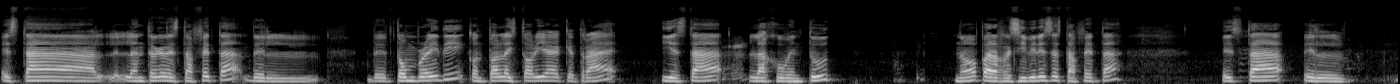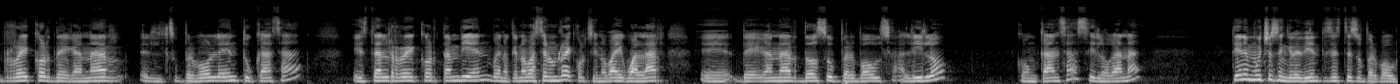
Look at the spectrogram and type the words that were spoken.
está la entrega de estafeta del de Tom Brady con toda la historia que trae y está la juventud, ¿no? Para recibir esa estafeta está el récord de ganar el Super Bowl en tu casa. Está el récord también, bueno, que no va a ser un récord, sino va a igualar eh, de ganar dos Super Bowls al hilo con Kansas si lo gana. Tiene muchos ingredientes este Super Bowl.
